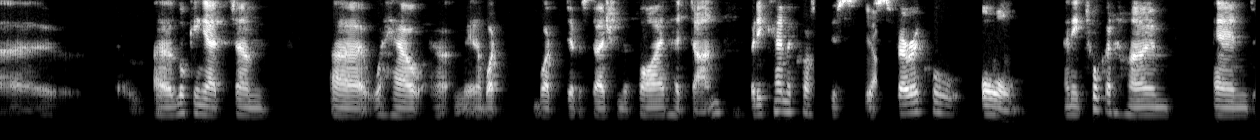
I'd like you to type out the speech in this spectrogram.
uh, uh, looking at um, uh, how uh, you know what what devastation the fire had done, but he came across this, Yep. this spherical orb, and he took it home, and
